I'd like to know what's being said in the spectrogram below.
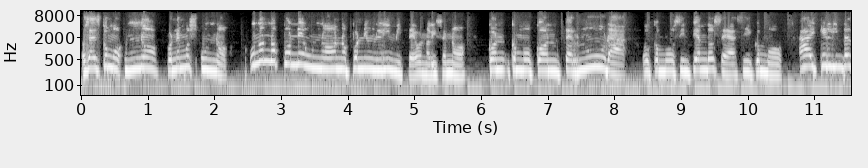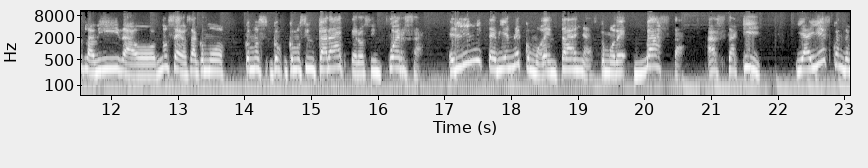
O sea, es como no, ponemos un no. Uno no pone un no, no pone un límite o no dice no, con, como con ternura o como sintiéndose así como, ay, qué linda es la vida o no sé, o sea, como, como, como, como sin carácter o sin fuerza. El límite viene como de entrañas, como de basta, hasta aquí. Y ahí es cuando,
